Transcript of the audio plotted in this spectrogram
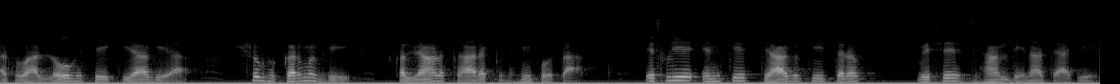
अथवा लोभ से किया गया शुभ कर्म भी कल्याण कारक नहीं होता। इसलिए इनके त्याग की तरफ़ विशेष ध्यान देना चाहिए।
